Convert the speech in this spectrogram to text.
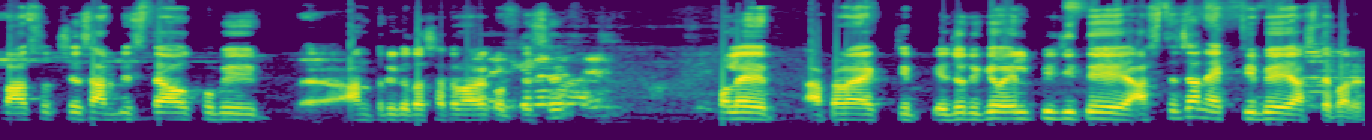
প্লাস হচ্ছে সার্ভিসটাও খুবই আন্তরিকতার সাথে ওনারা করতেছে। ফলে আপনারা অ্যাক্টিভ যদি কেউ এলপিজিতে আসতে চান অ্যাক্টিভে আসতে পারেন।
